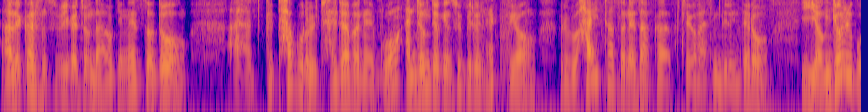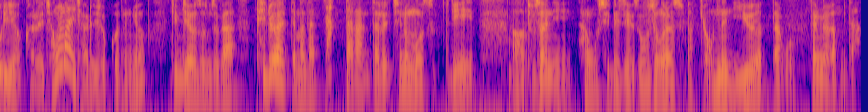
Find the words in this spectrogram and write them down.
알을 까는 수비가 좀 나오긴 했어도 아, 그 타구를 잘 잡아내고 안정적인 수비를 했고요. 그리고 하위 타선에서 아까 제가 말씀드린 대로 이 연결고리 역할을 정말 잘해줬거든요. 김재호 선수가 필요할 때마다 딱딱 안타를 치는 모습들이 어, 두산이 한국 시리즈에서 우승을 할 수밖에 없는 이유였다고 생각합니다.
